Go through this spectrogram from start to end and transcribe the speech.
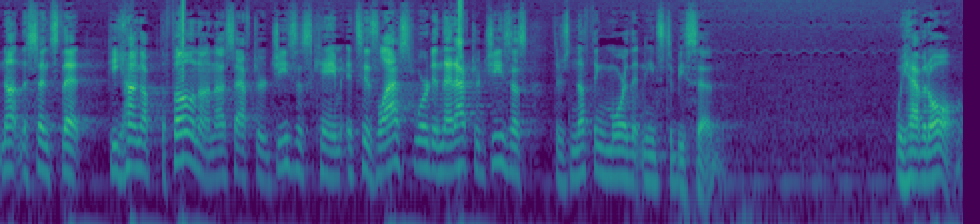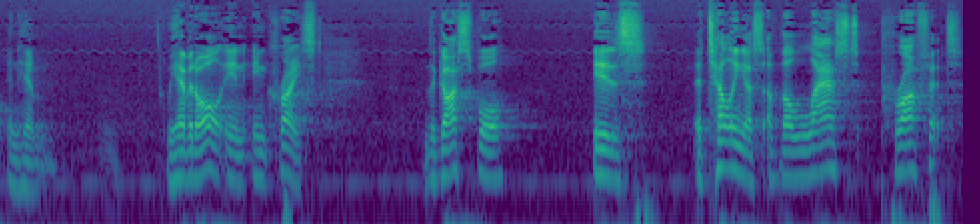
not in the sense that he hung up the phone on us after Jesus came. It's his last word, in that after Jesus, there's nothing more that needs to be said. We have it all in him. We have it all in, in Christ. The gospel is telling us of the last prophet,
